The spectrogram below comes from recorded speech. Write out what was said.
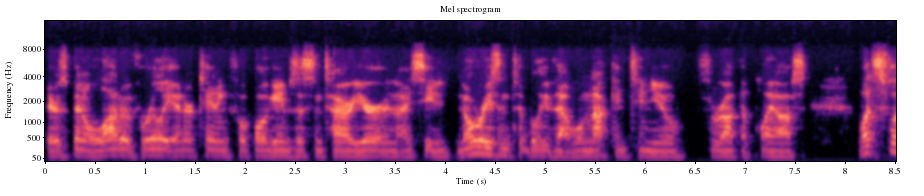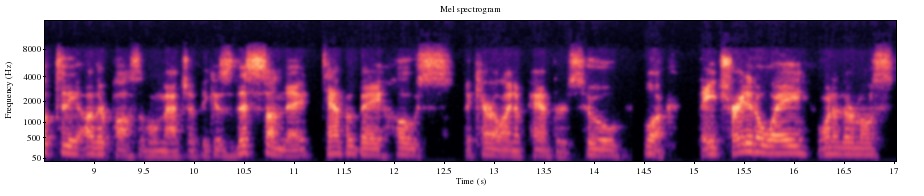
there's been a lot of really entertaining football games this entire year, and I see no reason to believe that will not continue throughout the playoffs. Let's flip to the other possible matchup because this Sunday, Tampa Bay hosts the Carolina Panthers, who, look, they traded away one of their most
